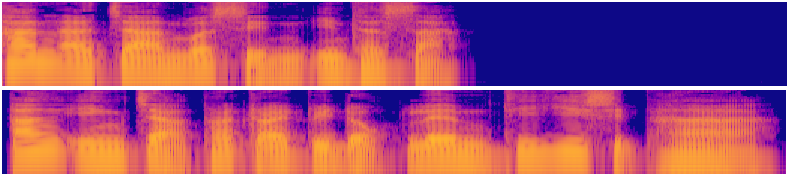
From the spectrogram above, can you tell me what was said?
ท่านอาจารย์วสินอินทศักดิ์อ้างอิงจากพระไตรปิฎกเล่มที่ 25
